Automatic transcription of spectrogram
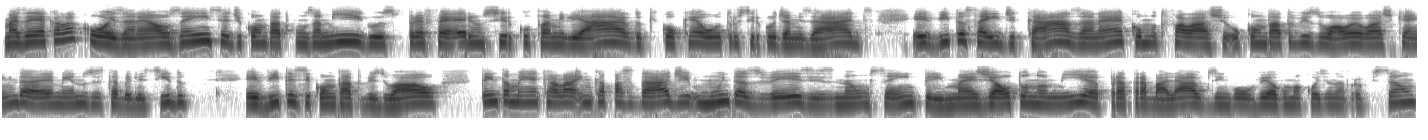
Mas aí é aquela coisa, né? A ausência de contato com os amigos, prefere um círculo familiar do que qualquer outro círculo de amizades, evita sair de casa, né? Como tu falaste, o contato visual eu acho que ainda é menos estabelecido, evita esse contato visual. Tem também aquela incapacidade, muitas vezes, não sempre, mas de autonomia para trabalhar, desenvolver alguma coisa na profissão,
